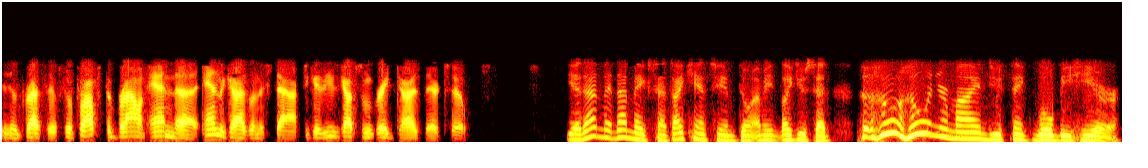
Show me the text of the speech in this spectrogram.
is impressive. So props to Brown and uh, and the guys on the staff because he's got some great guys there too. Yeah, that that makes sense. I can't see him doing. I mean, like you said, who, who in your mind do you think will be here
